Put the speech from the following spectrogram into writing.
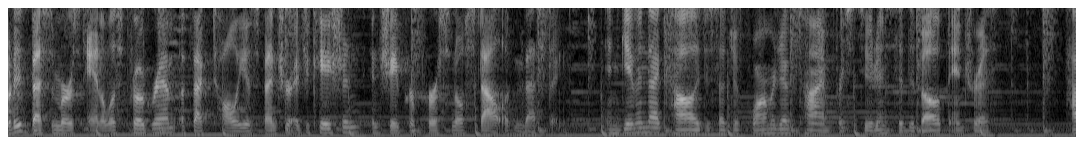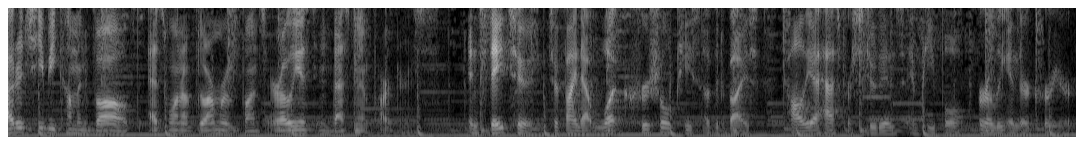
did Bessemer's analyst program affect Talia's venture education and shape her personal style of investing? And given that college is such a formative time for students to develop interests, how did she become involved as one of Dorm Room Fund's earliest investment partners? And stay tuned to find out what crucial piece of advice Talia has for students and people early in their career.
